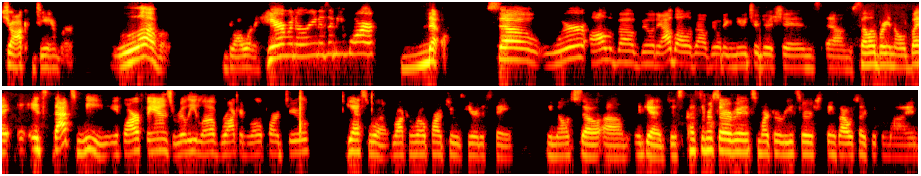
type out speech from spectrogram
jock jammer. Love them. Do I want to hear them in arenas anymore? No. So we're all about building. I'm all about building new traditions, um, celebrating old. But it's that's me. If our fans really love Rock and Roll Part Two, guess what? Rock and Roll Part Two is here to stay. You know. So um, again, just customer service, market research, things I always try to keep in mind,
